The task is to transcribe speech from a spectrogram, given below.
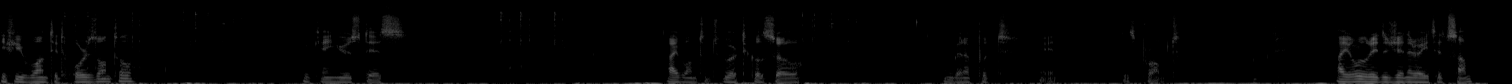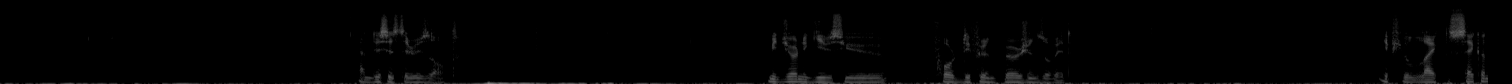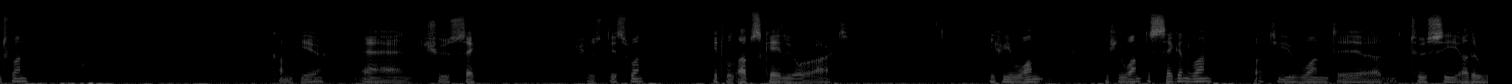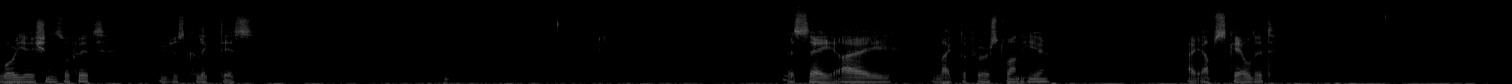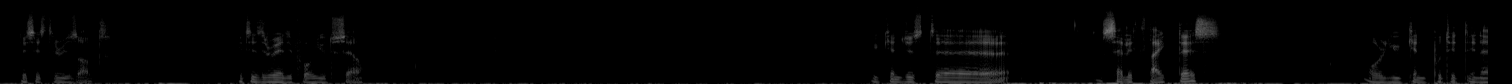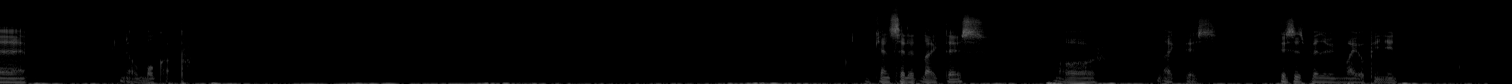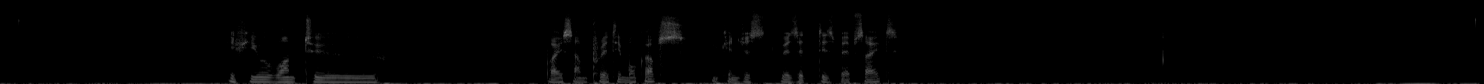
If you want it horizontal you can use this. I want it vertical so I'm gonna put in this prompt. I already generated some. And this is the result. Midjourney gives you four different versions of it. If you like the second one come here and choose sec choose this one it will upscale your art. If you want if you want the second one but you want uh, to see other variations of it you just click this. Let's say I like the first one here. I upscaled it. This is the result it is ready for you to sell. You can just uh, sell it like this or you can put it in a you know mock-up. You can sell it like this or like this. This is better in my opinion if you want to buy some pretty mockups you can just visit this website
